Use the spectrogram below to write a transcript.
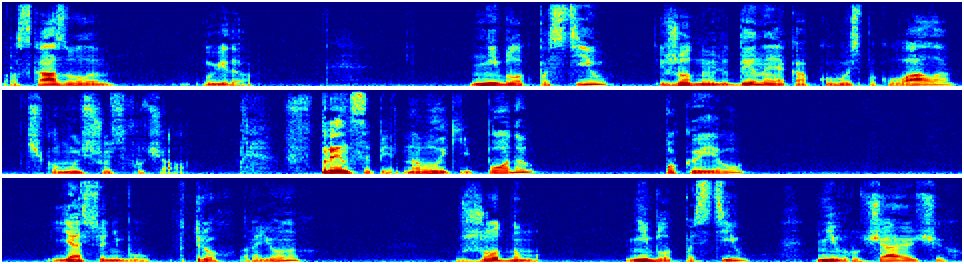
розказували у відео. Ні блокпостів і жодної людини, яка б когось пакувала чи комусь щось вручала. В принципі, на великий подив по Києву я сьогодні був в трьох районах, в жодному ні блокпостів, ні вручаючих,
